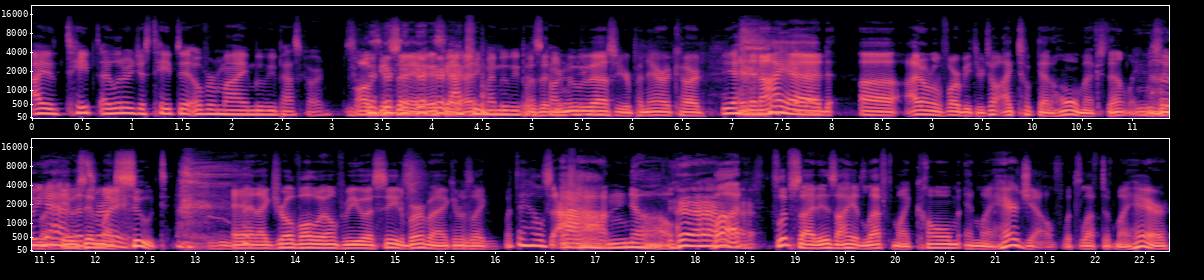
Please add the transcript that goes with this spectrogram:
I taped. I literally just taped it over my movie pass card. So I was gonna say It's okay. actually my movie Was pass it your movie pass or your Panera card? Yeah. And then I had uh, I don't know if RB3 told I took that home accidentally. It was Oh, in my, yeah, it was that's in my right. suit. and I drove all the way home from USC to Burbank and was like, what the hell's ah no. but flip side is I had left my comb and my hair gel, what's left of my hair.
